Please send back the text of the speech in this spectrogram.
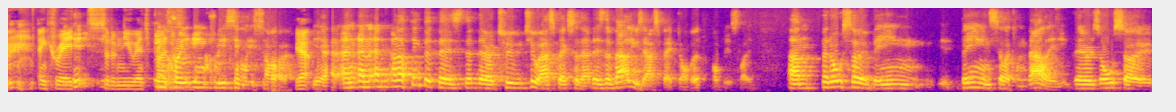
and create it, sort of new enterprises? incre- increasingly so. Yeah. Yeah. And, and and and i think that there's that there are two two aspects to that. There's the values aspect of it obviously. Um, but also being being in silicon valley there is also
